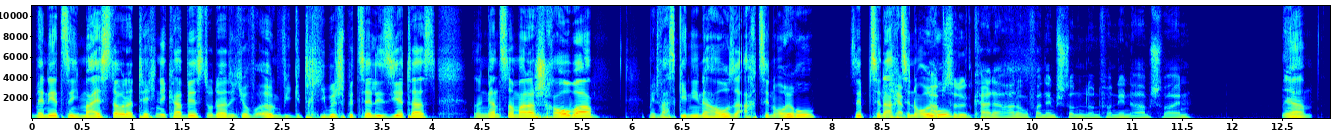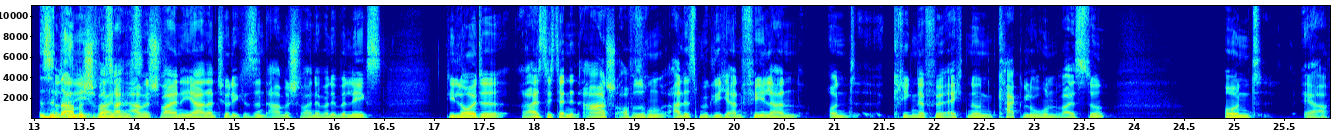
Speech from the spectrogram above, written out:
wenn du jetzt nicht Meister oder Techniker bist oder dich auf irgendwie Getriebe spezialisiert hast, so ein ganz normaler Schrauber, mit was gehen die nach Hause? 18 Euro? 17, Ich 18 hab Euro? absolut keine Ahnung von dem Stundenlohn von den armen Schweinen. Ja, es sind Also arme die, Was Schweine. heißt arme Schweine, ja, natürlich, es sind arme Schweine, weil du überlegst, die Leute reißen sich dann den Arsch auf, suchen alles Mögliche an Fehlern und kriegen dafür echt nur einen Kacklohn, weißt du? Und ja,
